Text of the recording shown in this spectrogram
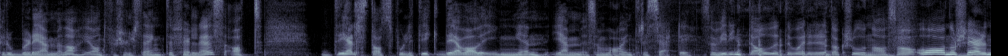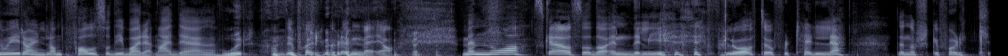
problemet, da, i anførselstegn, til felles at delstatspolitikk, det var det ingen hjemme som var interessert i. Så vi ringte alle til våre redaksjoner og sa å, nå skjer det noe i Rheinland-Fall, og de bare nei, det Hvor? kan du bare glemme, ja. Men nå skal jeg altså da endelig få lov til å fortelle det norske folk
